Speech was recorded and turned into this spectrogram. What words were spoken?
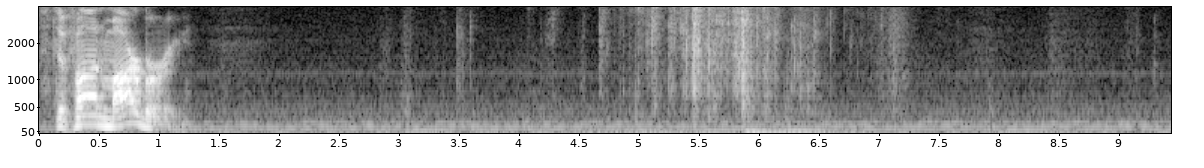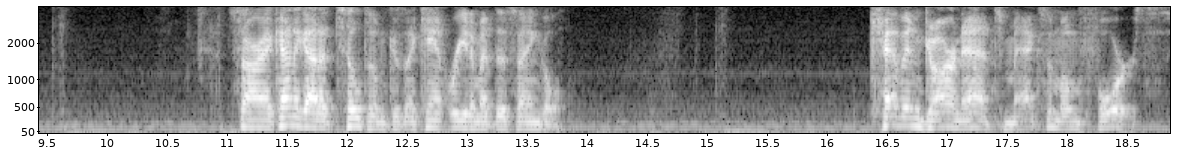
Stephon Marbury. Sorry, I kind of got to tilt him because I can't read him at this angle. Kevin Garnett, Maximum Force.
